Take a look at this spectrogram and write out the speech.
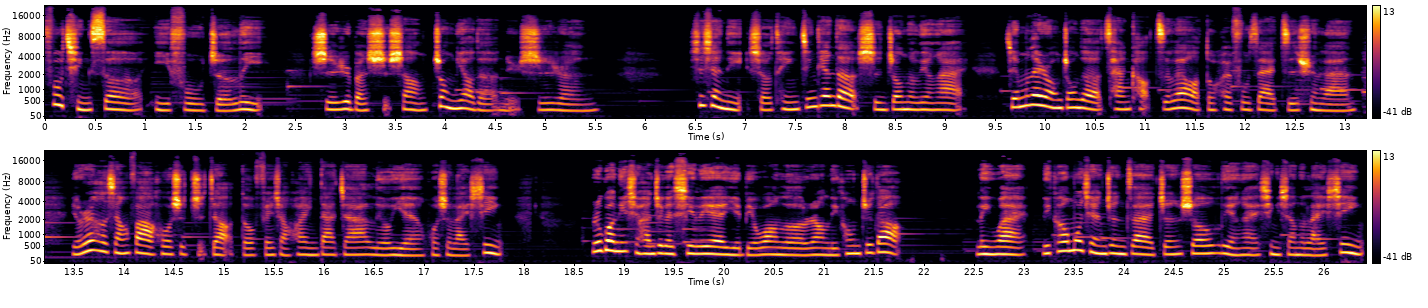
富情色亦富哲理，是日本史上重要的女诗人。谢谢你收听今天的《诗中的恋爱》节目内容中的参考资料都会附在资讯栏，有任何想法或是指教，都非常欢迎大家留言或是来信。如果你喜欢这个系列，也别忘了让离空知道。另外，离空目前正在征收恋爱信箱的来信。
